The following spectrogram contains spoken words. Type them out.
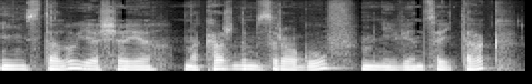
i instaluje się je na każdym z rogów, mniej więcej tak.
